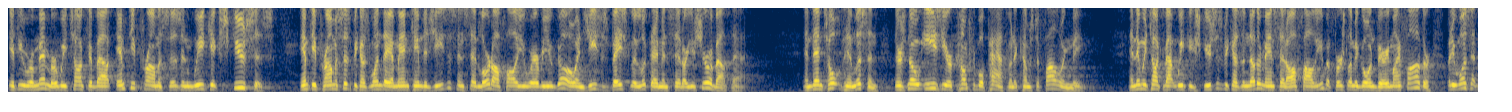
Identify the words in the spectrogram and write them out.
if you remember, we talked about empty promises and weak excuses. Empty promises because one day a man came to Jesus and said, Lord, I'll follow you wherever you go. And Jesus basically looked at him and said, Are you sure about that? And then told him, Listen, there's no easy or comfortable path when it comes to following me. And then we talked about weak excuses because another man said, I'll follow you, but first let me go and bury my father. But he wasn't,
